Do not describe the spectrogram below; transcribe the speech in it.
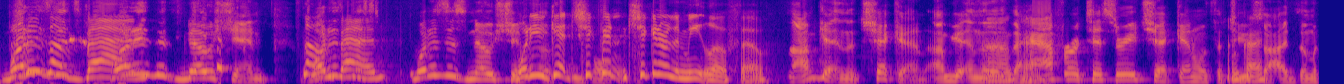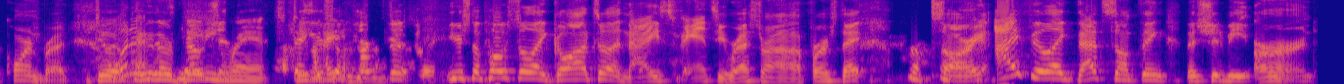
What That's is this? bad. What is this notion? not what is this? What is this notion? What do you get? people- Chicken, chicken or the meatloaf though? I'm getting the chicken. I'm getting the, Oh, the half rotisserie chicken with the two Okay. sides and the cornbread. do, What it, is do their this notion dating rant. That you're dating supposed to you're supposed to like go out to a nice fancy restaurant on a first date. Sorry, I feel like that's something that should be earned.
